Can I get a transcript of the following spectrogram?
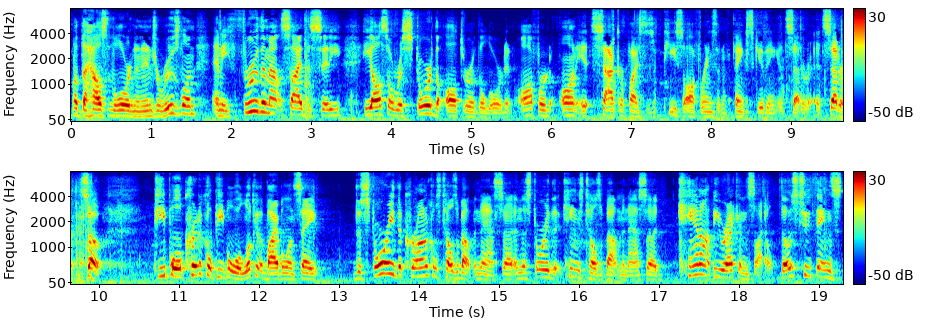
of the house of the Lord and in Jerusalem, and he threw them outside the city. He also restored the altar of the Lord and offered on it sacrifices of peace offerings and of thanksgiving, etc., etc. So, people, critical people, will look at the Bible and say, the story the Chronicles tells about Manasseh and the story that Kings tells about Manasseh cannot be reconciled. Those two things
